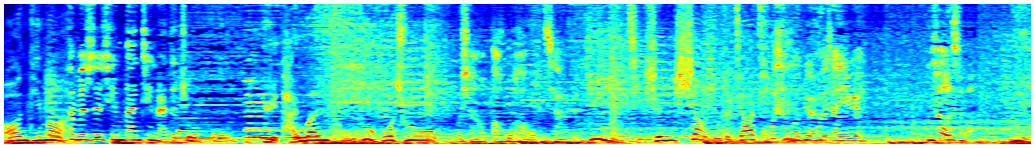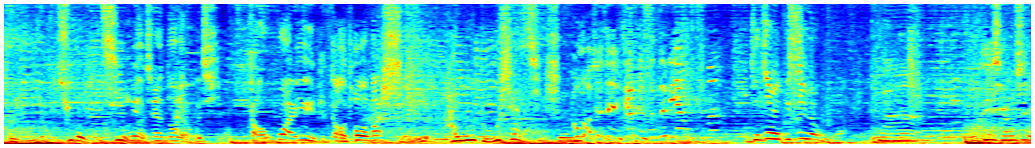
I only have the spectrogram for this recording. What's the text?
Andy 他们是新搬进来的住户。与台湾同步播出。我想要保护好我的家人。今晚起身上游的家庭。为什么女儿会在医院？你做了什么？面对扭曲的人性。我们有些人多了不起哦，搞怪欲，搞偷把，谁还能独善其身？我好像在你家人是这个样子呢。你这么不信任我妈，我不相信。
